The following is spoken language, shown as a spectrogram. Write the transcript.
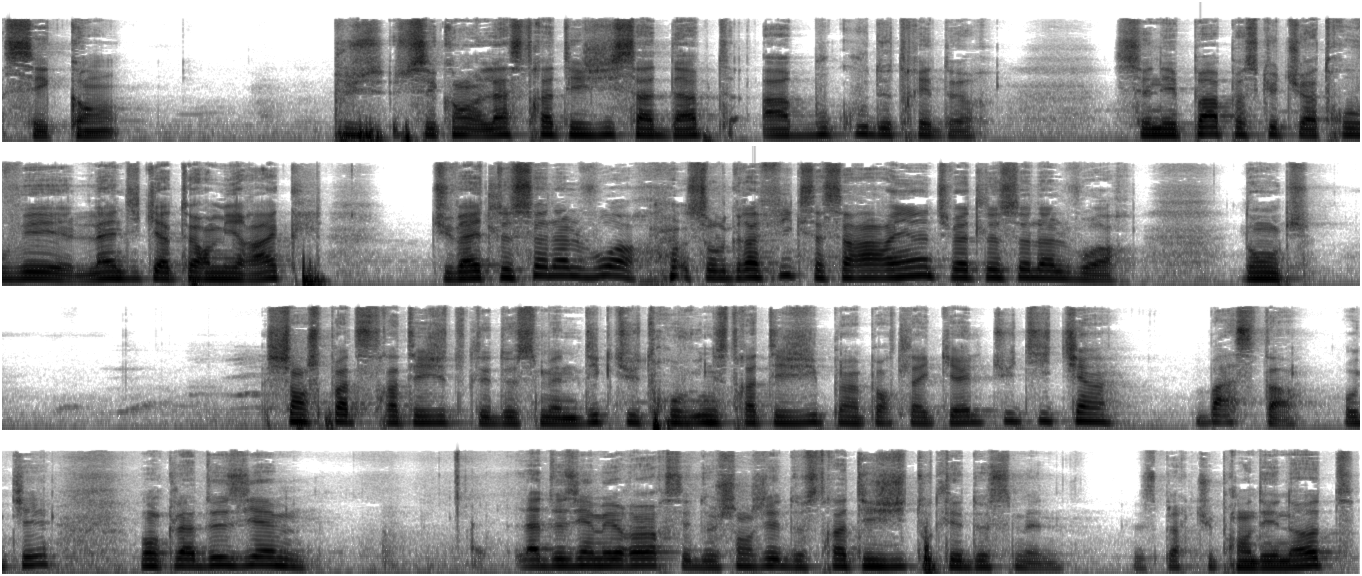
c'est quand c'est quand la stratégie s'adapte à beaucoup de traders. Ce n'est pas parce que tu as trouvé l'indicateur miracle, tu vas être le seul à le voir. sur le graphique, ça sert à rien, tu vas être le seul à le voir. Donc, change pas de stratégie toutes les deux semaines. Dès que tu trouves une stratégie, peu importe laquelle, tu t'y tiens. Basta. Ok? Donc la deuxième, la deuxième erreur, c'est de changer de stratégie toutes les deux semaines. J'espère que tu prends des notes.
